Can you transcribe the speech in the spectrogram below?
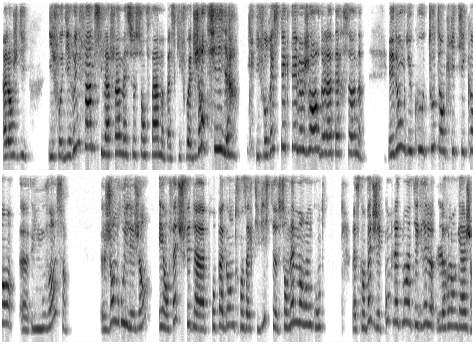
Alors je dis il faut dire une femme si la femme, elle se sent femme, parce qu'il faut être gentille, il faut respecter le genre de la personne. Et donc, du coup, tout en critiquant euh, une mouvance, j'embrouille les gens et en fait, je fais de la propagande transactiviste sans même m'en rendre compte. Parce qu'en fait, j'ai complètement intégré leur langage.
